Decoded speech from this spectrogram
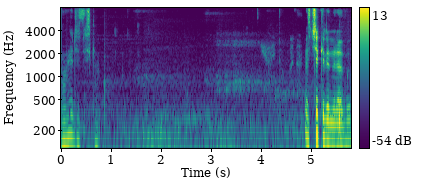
How higher does this go? There's chicken in the nether.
